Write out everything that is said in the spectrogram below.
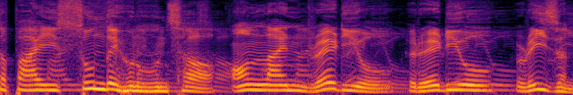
तपाईँ सुन्दै हुनुहुन्छ अनलाइन रेडियो रेडियो रिजन।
